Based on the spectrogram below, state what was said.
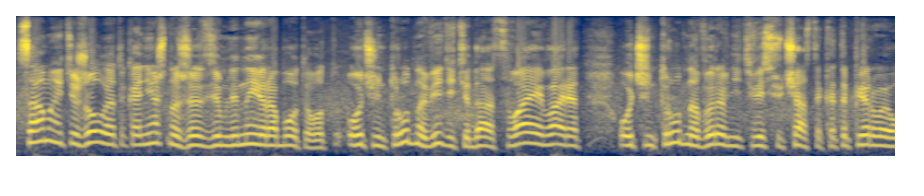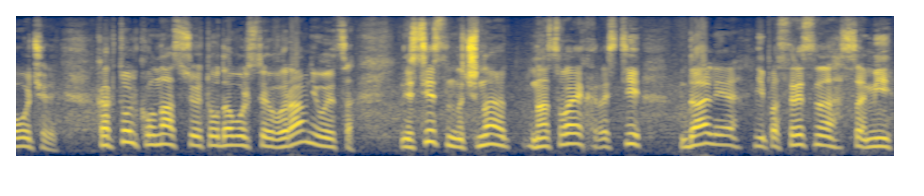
Самое тяжелое, это, конечно же, земляные работы. Вот очень трудно, видите, да, сваи варят, очень трудно выровнять весь участок. Это первая очередь. Как только у нас все это удовольствие выравнивается, естественно, начинают на сваях расти далее непосредственно сами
